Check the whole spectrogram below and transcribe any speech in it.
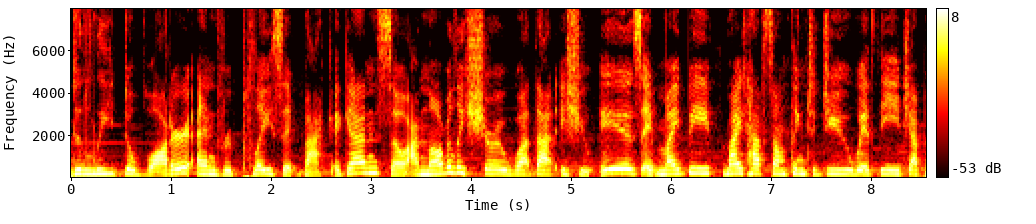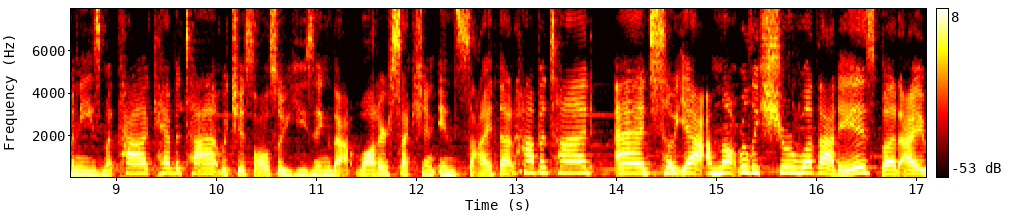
delete the water and replace it back again, so I'm not really sure what that issue is. It might be, might have something to do with the Japanese macaque habitat, which is also using that water section inside that habitat. And so, yeah, I'm not really sure what that is, but I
